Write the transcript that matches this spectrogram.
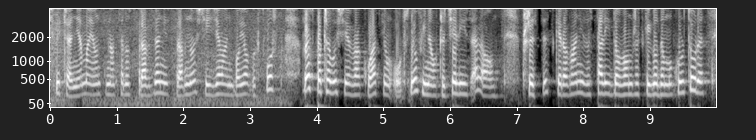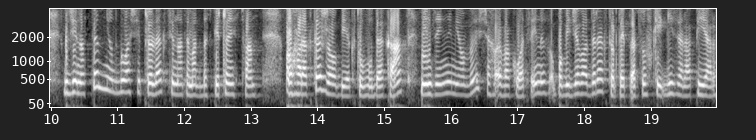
Ćwiczenia mające na celu sprawdzenie sprawności i działań bojowych służb rozpoczęły się ewakuacją uczniów i nauczycieli z LO. Wszyscy skierowani zostali do Wąbrzeskiego Domu Kultury, gdzie następnie odbyła się prelekcja na temat bezpieczeństwa. O charakterze obiektu WDK, m.in. o wyjściach ewakuacyjnych opowiedziała dyrektor tej placówki Gizela Pijar.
